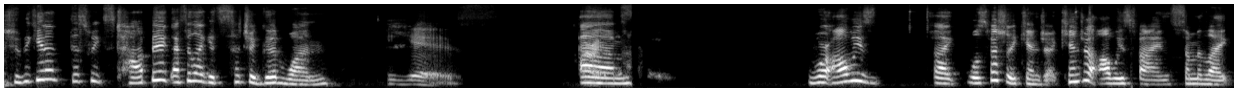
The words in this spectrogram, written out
should we get into this week's topic? I feel like it's such a good one. Yes. Um right. We're always like, well, especially Kendra. Kendra always finds some of like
